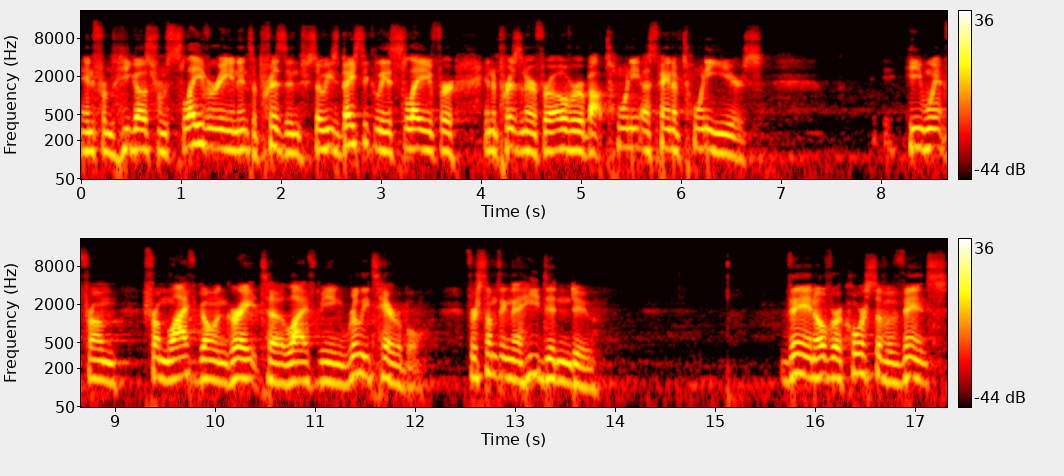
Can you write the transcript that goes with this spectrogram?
And from, he goes from slavery and into prison. So he's basically a slave for, and a prisoner for over about 20, a span of 20 years. He went from, from life going great to life being really terrible for something that he didn't do. Then, over a course of events,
